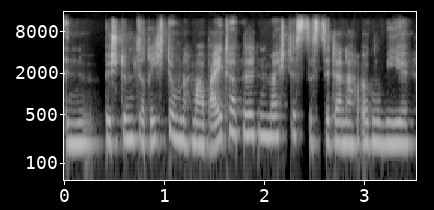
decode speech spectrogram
in bestimmte Richtung nochmal weiterbilden möchtest, dass dir danach irgendwie ein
